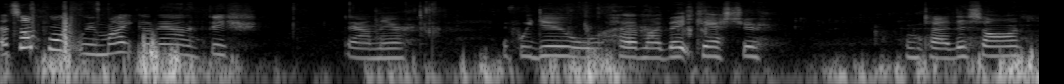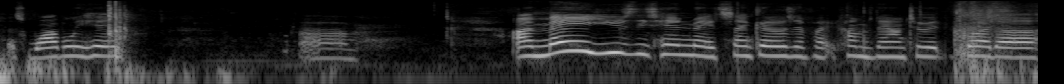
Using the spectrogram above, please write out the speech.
At some point, we might go down and fish down there. If we do, we'll have my bait caster and tie this on, this wobbly head. Um, I may use these handmade Senkos if it comes down to it, but uh,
